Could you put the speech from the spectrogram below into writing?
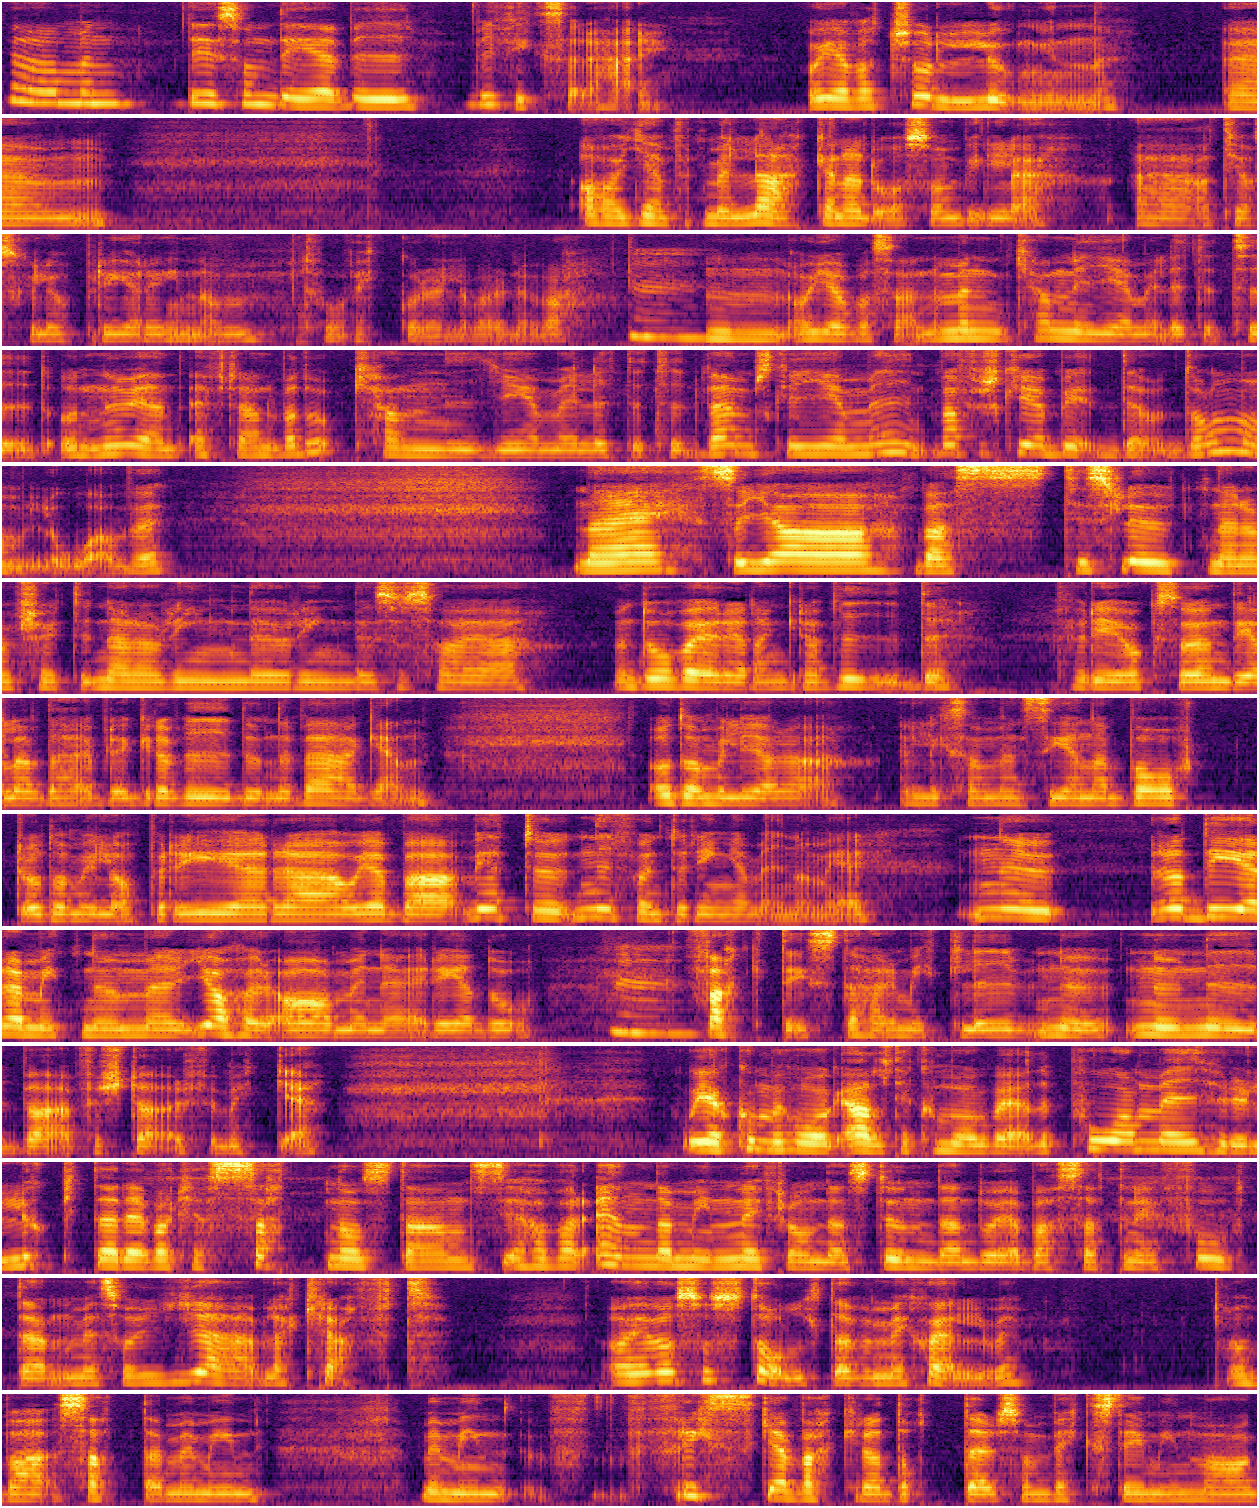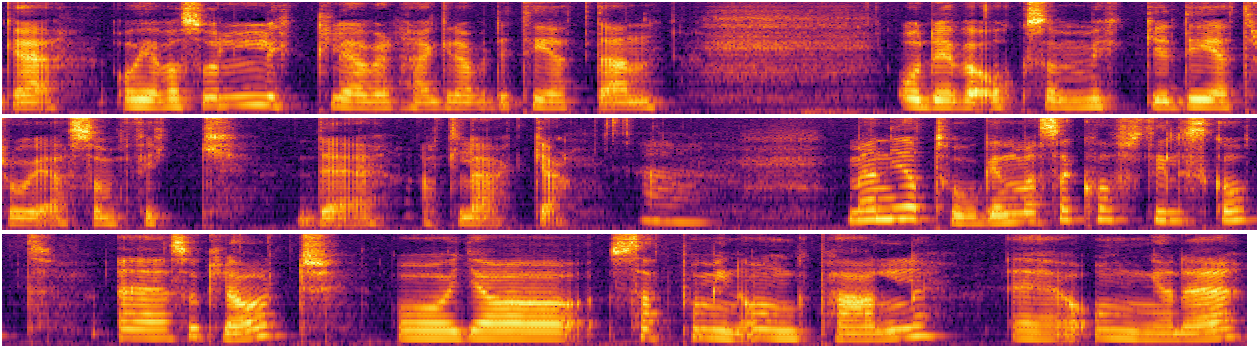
Ja men det är som det är, vi, vi fixar det här. Och jag var så lugn. Um, ja, jämfört med läkarna då som ville att jag skulle operera inom två veckor eller vad det nu var. Mm. Mm, och jag var såhär, men kan ni ge mig lite tid? Och nu är efterhand, vadå kan ni ge mig lite tid? Vem ska ge mig? Varför ska jag be de- dem om lov? Nej, så jag bara till slut när de, försökte, när de ringde och ringde så sa jag, men då var jag redan gravid. För det är också en del av det här, jag blev gravid under vägen. Och de vill göra liksom en sen abort och de vill operera och jag bara, vet du, ni får inte ringa mig något mer. Nu, radera mitt nummer, jag hör av mig när jag är redo. Mm. Faktiskt, det här är mitt liv. Nu, nu ni bara förstör för mycket. Och jag kommer ihåg allt, jag kommer ihåg vad jag hade på mig, hur det luktade, vart jag satt någonstans. Jag har varenda minne från den stunden då jag bara satte ner foten med så jävla kraft. Och jag var så stolt över mig själv. Och bara satt där med min, med min friska vackra dotter som växte i min mage. Och jag var så lycklig över den här graviditeten. Och det var också mycket det tror jag som fick det att läka. Ja. Men jag tog en massa kosttillskott eh, såklart. Och jag satt på min ångpall eh, och ångade.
